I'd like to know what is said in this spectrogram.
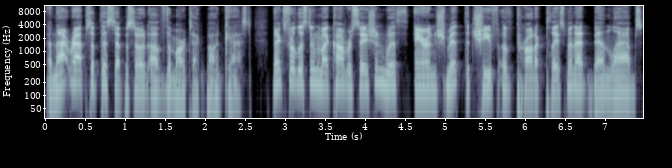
And that wraps up this episode of the Martech Podcast. Thanks for listening to my conversation with Erin Schmidt, the Chief of Product Placement at BENlabs.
